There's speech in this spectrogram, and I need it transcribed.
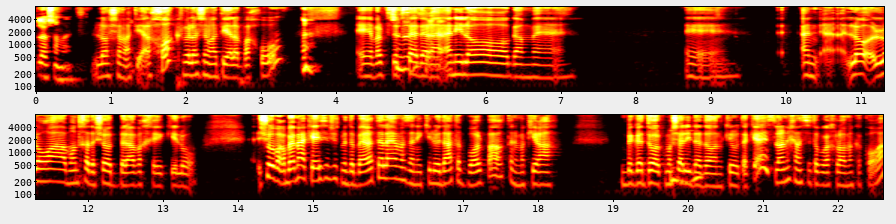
לא שמעתי. לא שמעתי על החוק ולא שמעתי על הבחור. אה, אבל זה בסדר, בסדר. אני לא גם... אה, אה, אני לא, לא רואה המון חדשות בלאו הכי, כאילו... שוב, הרבה מהקייסים שאת מדברת עליהם, אז אני כאילו יודעת את הבולפארט, אני מכירה בגדול, כמו שלי. דדון, כאילו את הקייס, לא נכנסת כל כך לעומק הקורה.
